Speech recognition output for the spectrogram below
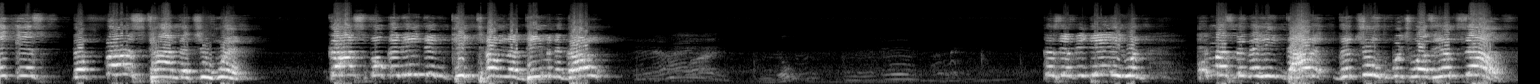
It is the first time that you went. God spoke and he didn't keep telling the demon to go. Because if he did, he would, it must be that he doubted the truth, which was himself.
